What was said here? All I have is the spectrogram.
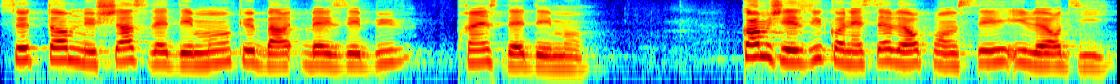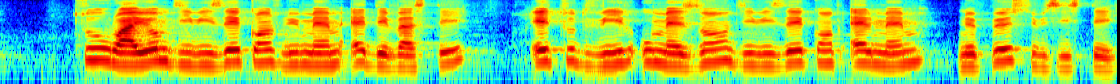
Cet homme ne chasse les démons que Belzébul, prince des démons. Comme Jésus connaissait leurs pensées, il leur dit, tout royaume divisé contre lui-même est dévasté, et toute ville ou maison divisée contre elle-même ne peut subsister.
